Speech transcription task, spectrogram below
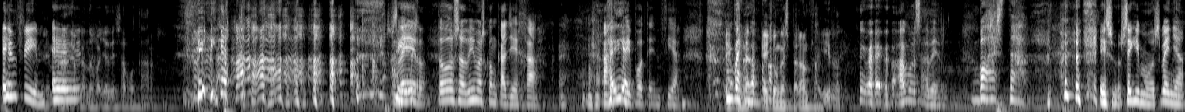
En fin, Lembrade eh cando vayades a votar. a ver, todos o vimos con Calleja. Aí hai potencia. E con, e con Esperanza Aguirre. Vamos a ver. Basta. Eso, seguimos, veña.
